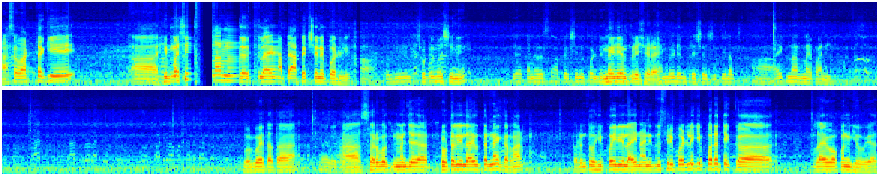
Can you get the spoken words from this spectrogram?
असं वाटतं की ही मशीन लाईन आपल्या अपेक्षेने पडली. छोटी मशीन आहे. ती एखाद्या वेळेस अपेक्षेने पडली Medium pressure आहे. मिडियम प्रेशरची तिला ऐकणार नाही पाणी. बघूयात आता काय होतं? अं, सर्व म्हणजे टोटली लाईव्ह तर नाही करणार परंतु ही पहिली लाईन आणि दुसरी पडली की परत एक लाईव्ह आपण घेऊयात.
